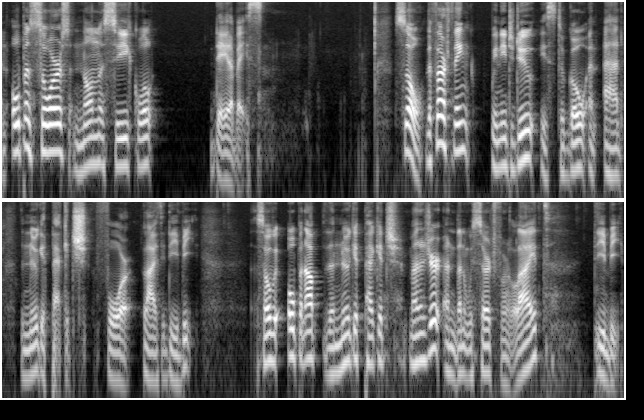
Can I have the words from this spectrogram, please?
an open source non-SQL database. So the first thing we need to do is to go and add the NuGet package for LiteDB. So we open up the NuGet package manager and then we search for LiteDB.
